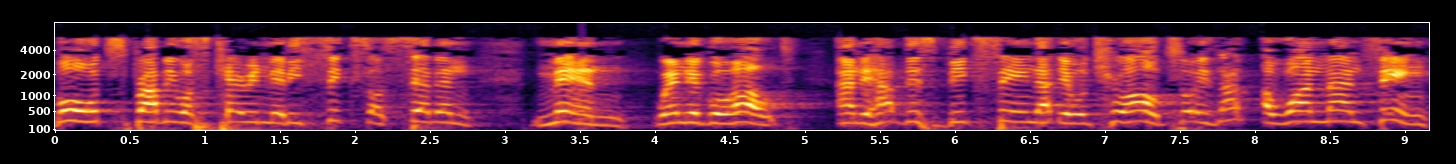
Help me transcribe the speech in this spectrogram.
boats probably was carrying maybe six or seven men when they go out. And they have this big seine that they will throw out. So it's not a one man thing.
